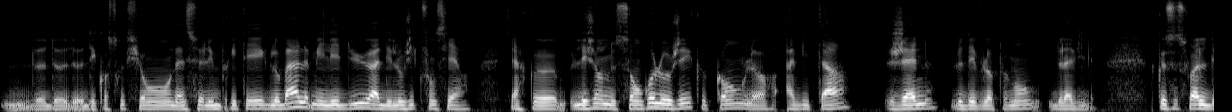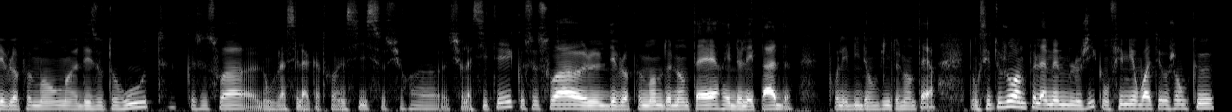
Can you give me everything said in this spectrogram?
de, déconstruction, d'insalubrité globale, mais il est dû à des logiques foncières. C'est-à-dire que les gens ne sont relogés que quand leur habitat gêne le développement de la ville. Que ce soit le développement euh, des autoroutes, que ce soit, donc là c'est la 86 sur, euh, sur la cité, que ce soit le développement de Nanterre et de l'EHPAD pour les bidonvilles de Nanterre. Donc c'est toujours un peu la même logique, on fait miroiter aux gens que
